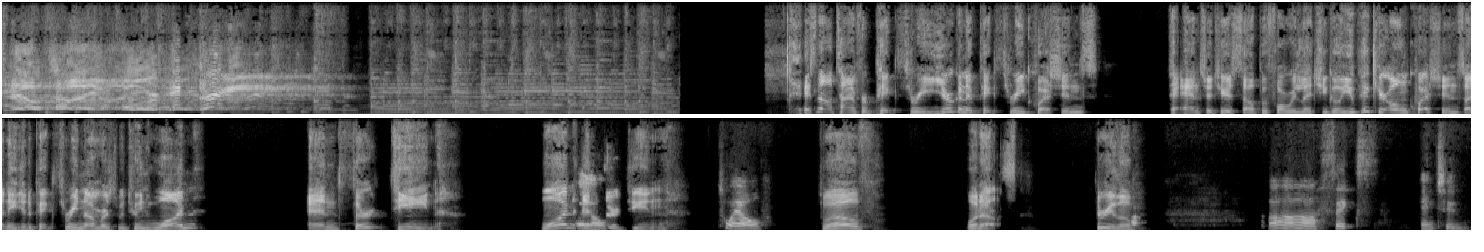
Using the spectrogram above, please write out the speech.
Now time for pick three. It's now time for pick three. You're going to pick three questions to answer to yourself before we let you go. You pick your own questions. I need you to pick three numbers between one and 13. One 12. and 13. 12. 12. What else? Three of them. Uh, six and two.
